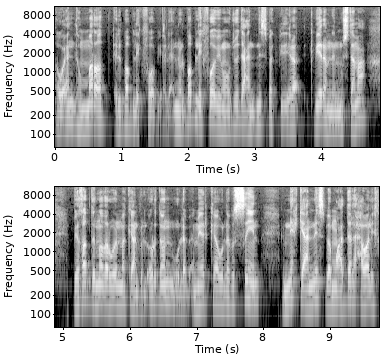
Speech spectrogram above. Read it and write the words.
أو عندهم مرض الببليك فوبيا لأنه الببليك فوبيا موجودة عند نسبة كبيرة كبيرة من المجتمع بغض النظر وين ما كان في الأردن ولا بأمريكا ولا بالصين. بنحكي عن نسبة معدلها حوالي 75%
